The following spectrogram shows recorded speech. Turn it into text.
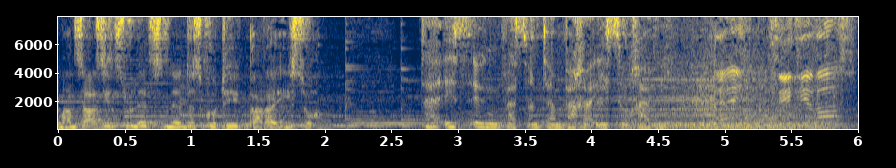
Man sah sie zuletzt in der Diskothek Paraíso. Da ist irgendwas unterm Paraiso, Ravi. Hey, seht ihr was?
